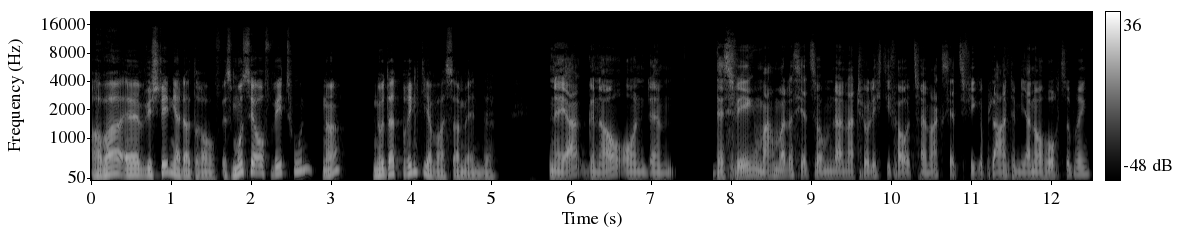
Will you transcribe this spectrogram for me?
Aber äh, wir stehen ja da drauf. Es muss ja auch wehtun, ne? Nur das bringt ja was am Ende. Naja, genau. Und ähm, deswegen machen wir das jetzt, um dann natürlich die VO2 Max jetzt wie geplant im Januar hochzubringen.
